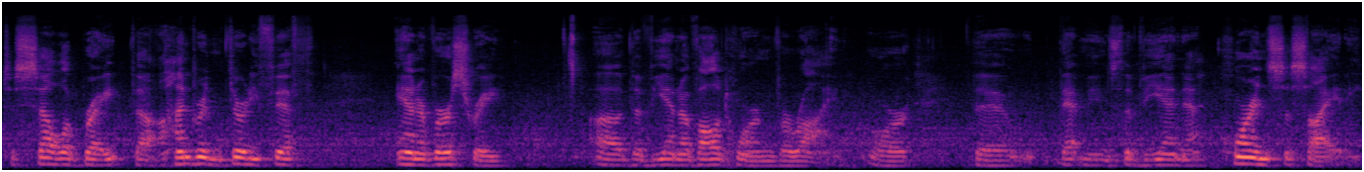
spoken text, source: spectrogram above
to celebrate the 135th anniversary of the Vienna Waldhorn Verein, or the, that means the Vienna Horn Society.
